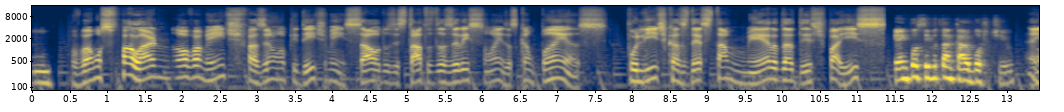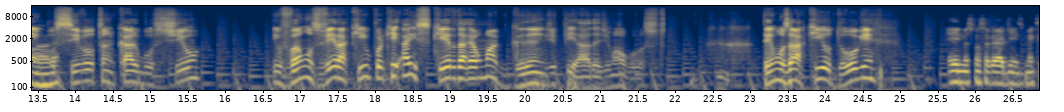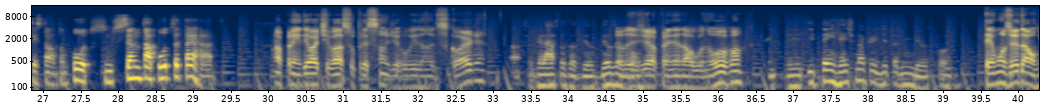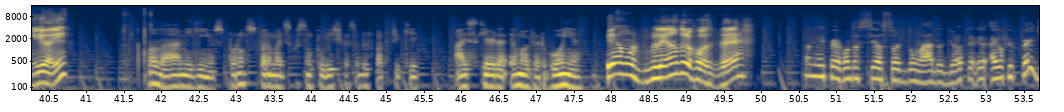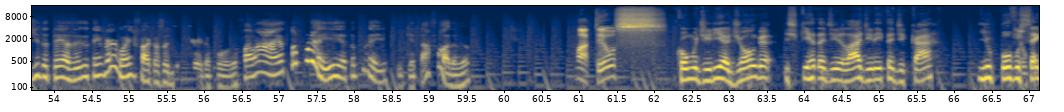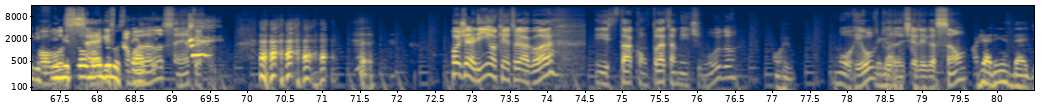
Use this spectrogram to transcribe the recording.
Hum. Vamos falar novamente, fazer um update mensal dos status das eleições, das campanhas políticas desta merda deste país. É impossível tancar o Bostil. É Bora. impossível tancar o Bustil. E vamos ver aqui porque a esquerda é uma grande piada de mau gosto. Temos aqui o Doug. Ei, meus consagradinhos, como é que vocês estão? Tão putos? Se você não tá puto, você tá errado. Aprendeu a ativar a supressão de ruído no Discord. Nossa, graças a Deus. Deus é Todo bom. dia aprendendo algo novo. E, e tem gente que não acredita em Deus, porra. Temos Edalmir aí. Olá, amiguinhos. Prontos para uma discussão política sobre o fato de que a esquerda é uma vergonha? Temos Leandro Rosé. Quando me perguntam se eu sou de um lado ou de outro, eu- aí eu fico perdido até. Às vezes eu tenho vergonha de falar que eu sou de esquerda, pô. Eu falo, ah, eu tô por aí, eu tô por aí. Porque tá foda, viu? Matheus. Como diria Jonga, esquerda de lá, direita de cá. E o povo E o segue povo firme segue tomando no tomando centro. no centro. Rogerinho, que entrou agora. E está completamente mudo. Morreu. Morreu Obrigado. durante a ligação. Rogerinho is dead.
